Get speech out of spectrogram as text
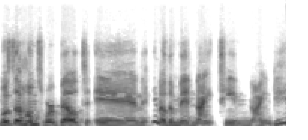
Most of the homes were built in, you know, the mid 1990s.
